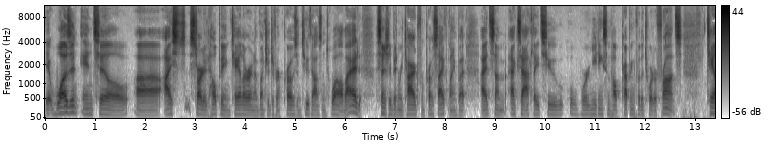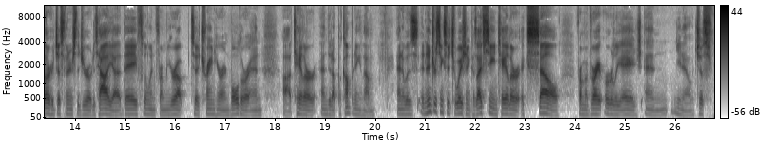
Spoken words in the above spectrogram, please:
it wasn't until uh, started helping Taylor and a bunch of different pros in 2012. I had essentially been retired from pro cycling, but I had some ex-athletes who were needing some help prepping for the Tour de France. Taylor had just finished the Giro d'Italia. They flew in from Europe to train here in Boulder, and uh, Taylor ended up accompanying them. And it was an interesting situation because I've seen Taylor excel from a very early age and, you know, just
